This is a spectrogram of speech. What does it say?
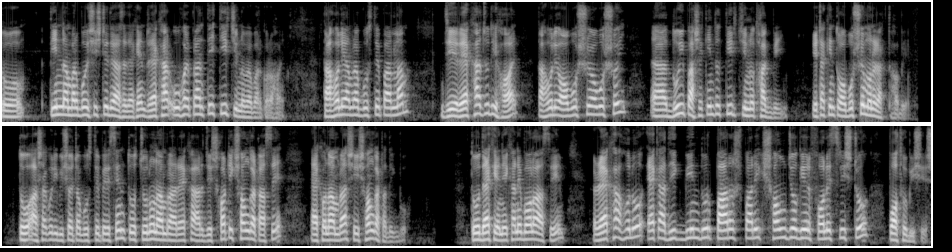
তো তিন নাম্বার বৈশিষ্ট্য দেওয়া আছে, দেখেন, রেখার উভয় প্রান্তেই তীর চিহ্ন ব্যবহার করা হয়। তাহলে আমরা বুঝতে পারলাম যে রেখা যদি হয়, তাহলে অবশ্যই অবশ্যই দুই পাশে কিন্তু তীর চিহ্ন থাকবেই। এটা কিন্তু অবশ্যই মনে রাখতে হবে। তো আশা করি বিষয়টা বুঝতে পেরেছেন। তো চলুন আমরা রেখার যে সঠিক সংজ্ঞাটা আছে, এখন আমরা সেই সংজ্ঞাটা দেখব। তো দেখেন, এখানে বলা আছে, রেখা হলো একাধিক বিন্দুর পারস্পরিক সংযোগের ফলে সৃষ্ট পথবিশেষ।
